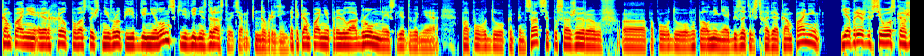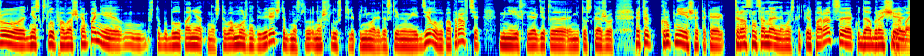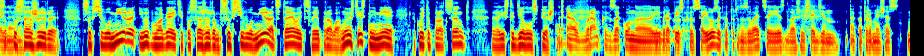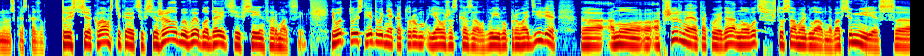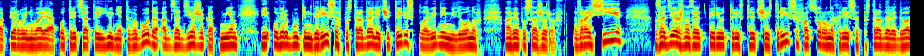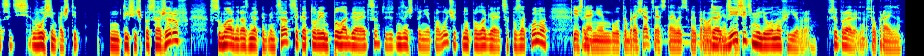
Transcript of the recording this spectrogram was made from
компании AirHelp по Восточной Европе Евгений Лонский. Евгений, здравствуйте. Добрый день. Эта компания провела огромное исследование по поводу компенсации пассажиров, э, по поводу выполнения обязательств авиакомпаний. Я прежде всего скажу несколько слов о вашей компании, чтобы было понятно, что вам можно доверять, чтобы наши слушатели понимали, да, с кем имеет дело. Вы поправьте меня, если я где-то не то скажу. Это крупнейшая такая транснациональная, можно сказать, корпорация, куда обращаются Глобальная, пассажиры да. со всего мира, и вы помогаете пассажирам со всего мира отстаивать свои права. Ну, естественно, имея какой-то процент, э, если дело успешное. А в рамках закона Европейского Союза, который называется ЕС-261, о котором я сейчас немножко расскажу. То есть к вам стекаются все жалобы, вы обладаете всей информацией. И вот то исследование, о котором я уже сказал, вы его проводили, э, оно обширное такое, да, но вот что самое главное, во всем мире с 1 января по 30 июня этого года от задержек, отмен и овербукинга рейсов пострадали 4,5 миллионов авиапассажиров. В России задержано за этот период 336 рейсов, от сорванных рейсов пострадали 28 почти тысяч пассажиров, суммарный размер компенсации, который им полагается, то есть это не значит, что они ее получат, но полагается по закону. Если они будут обращаться и отстаивать свои права, Да, конечно. 10 миллионов евро. Все правильно. Все правильно.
